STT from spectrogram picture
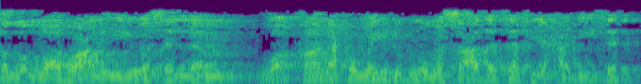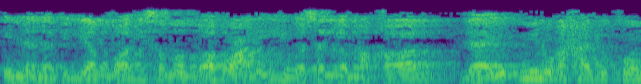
صلى الله عليه وسلم وقال حميد بن مسعدة في حديثه إن نبي الله صلى الله عليه وسلم قال لا يؤمن أحدكم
